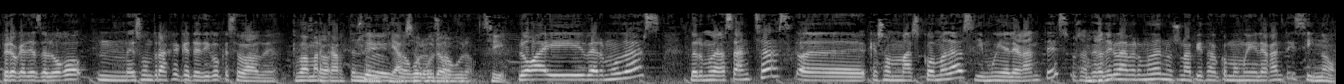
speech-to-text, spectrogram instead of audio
pero que desde luego mm, es un traje que te digo que se va a ver. Que va a marcar Sí, tendencia, seguro. seguro. Sí. Luego hay bermudas, bermudas anchas, eh, que son más cómodas y muy elegantes. O sea, fíjate que la bermuda no es una pieza como muy elegante y sí, no.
